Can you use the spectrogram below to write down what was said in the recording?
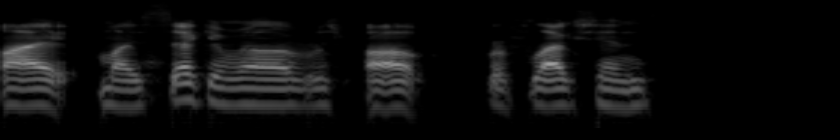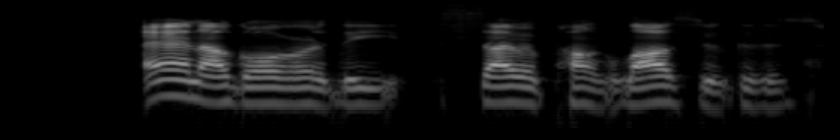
my my second round of uh, reflections, and I'll go over the cyberpunk lawsuit because it's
